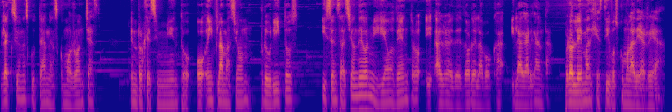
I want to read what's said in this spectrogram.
reacciones cutáneas como ronchas, enrojecimiento o inflamación, pruritos y sensación de hormigueo dentro y alrededor de la boca y la garganta. Problemas digestivos como la diarrea,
